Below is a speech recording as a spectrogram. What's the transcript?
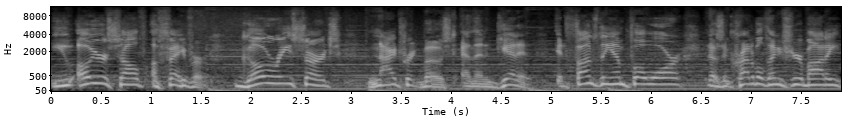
you owe yourself a favor. Go research Nitric Boost, and then get it. It funds the InfoWar, it does incredible things for your body.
